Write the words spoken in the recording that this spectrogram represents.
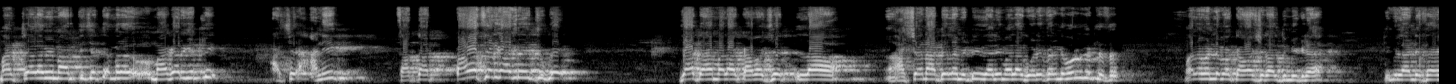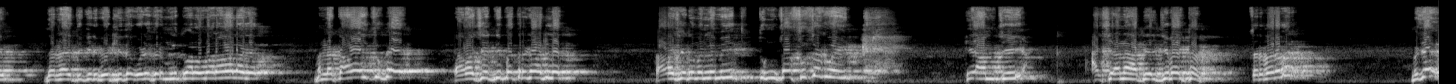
मागच्या वेळा मी मारुतीचे ते मला माघार घेतली. असे अनेक सात आठ कावाशेर गागरे चुके आहे ज्या टायमाला कावाशेतला आशा नाट्याला मिटिंग झाली मला घोडेसरांनी बोलून घेतलं सर मला म्हणले बा कावाशे घाल तुम्ही इकडे तुम्ही लांडे साहेब जर नाही तिकीट भेटली तर घोडेसर म्हणजे तुम्हाला उभं राहावं लागेल. म्हणलं कावाही चुक आहे कावाशेतनी पत्रक वाटलेत कावाशेत म्हणलं मी तुमचा सूचक होईल. ही आमची आशियाना हॉटेलची बैठक. तर बरोबर? म्हणजे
